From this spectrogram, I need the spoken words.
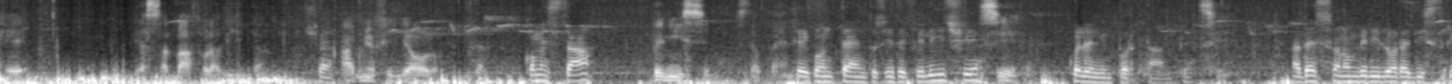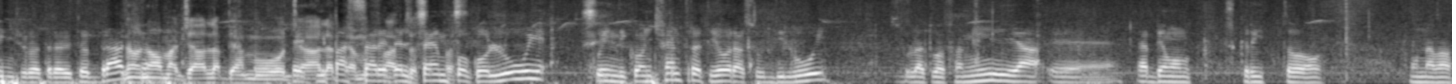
che mi ha salvato la vita certo. al mio figliolo. Certo. Come sta? Benissimo, sta bene. Sei contento? Siete felici? Sì. Quello è l'importante. Sì. Adesso non vedi l'ora di stringerlo tra le tue braccia. No, no, ma già l'abbiamo già e di passare del tempo con lui, sì. quindi concentrati ora su di lui, sulla tua famiglia e abbiamo scritto una,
